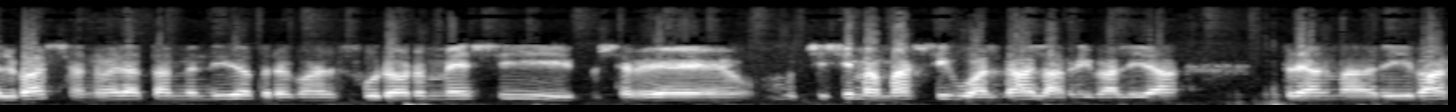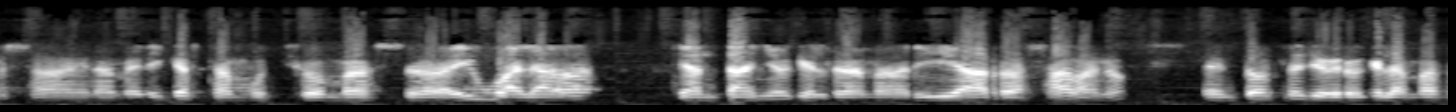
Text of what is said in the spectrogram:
el Barça no era tan vendido, pero con el furor Messi pues, se ve muchísima más igualdad, la rivalidad Real Madrid y Barça en América está mucho más eh, igualada que antaño que el Real Madrid arrasaba, ¿no? Entonces yo creo que la más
